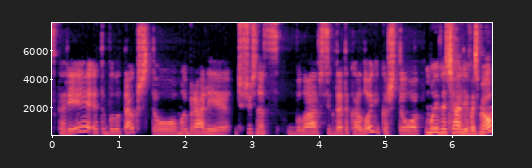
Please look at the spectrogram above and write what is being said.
скорее это было так, что мы брали, чуть-чуть у нас была всегда такая логика, что мы вначале возьмем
